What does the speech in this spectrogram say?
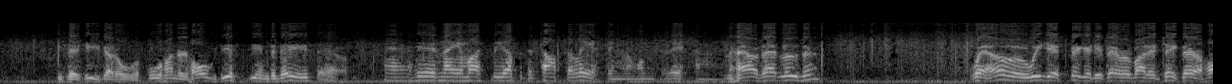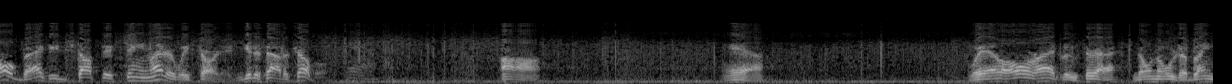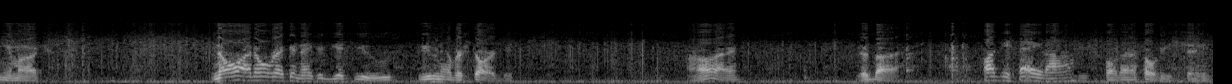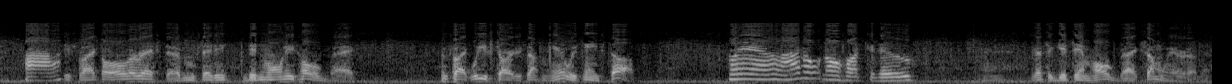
He says he's got over 400 hogs just in today himself. Uh, his name must be up at the top of the list and on this time. How's that, Luther? Well, we just figured if everybody'd take their hog back, he'd stop this chain letter we started and get us out of trouble. Yeah. Uh-huh. Yeah. Well, all right, Luther. I don't know to blame you much. No, I don't reckon they could get you. You never started it. All right. Goodbye. What'd you say, Lum? That's what I thought he'd say. Huh? Just like all the rest of them said he didn't want his hog back. Looks like we've started something here we can't stop. Well, I don't know what to do. Got to get them hog back somewhere or other.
